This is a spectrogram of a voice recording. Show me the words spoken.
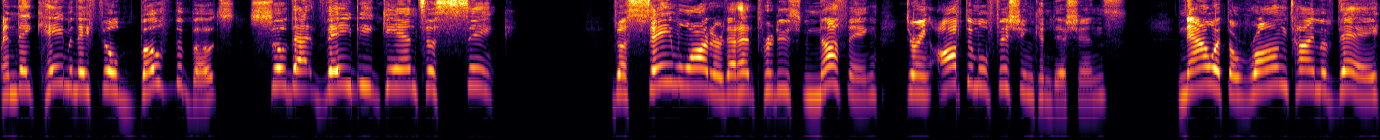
And they came and they filled both the boats so that they began to sink the same water that had produced nothing during optimal fishing conditions, now at the wrong time of day,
